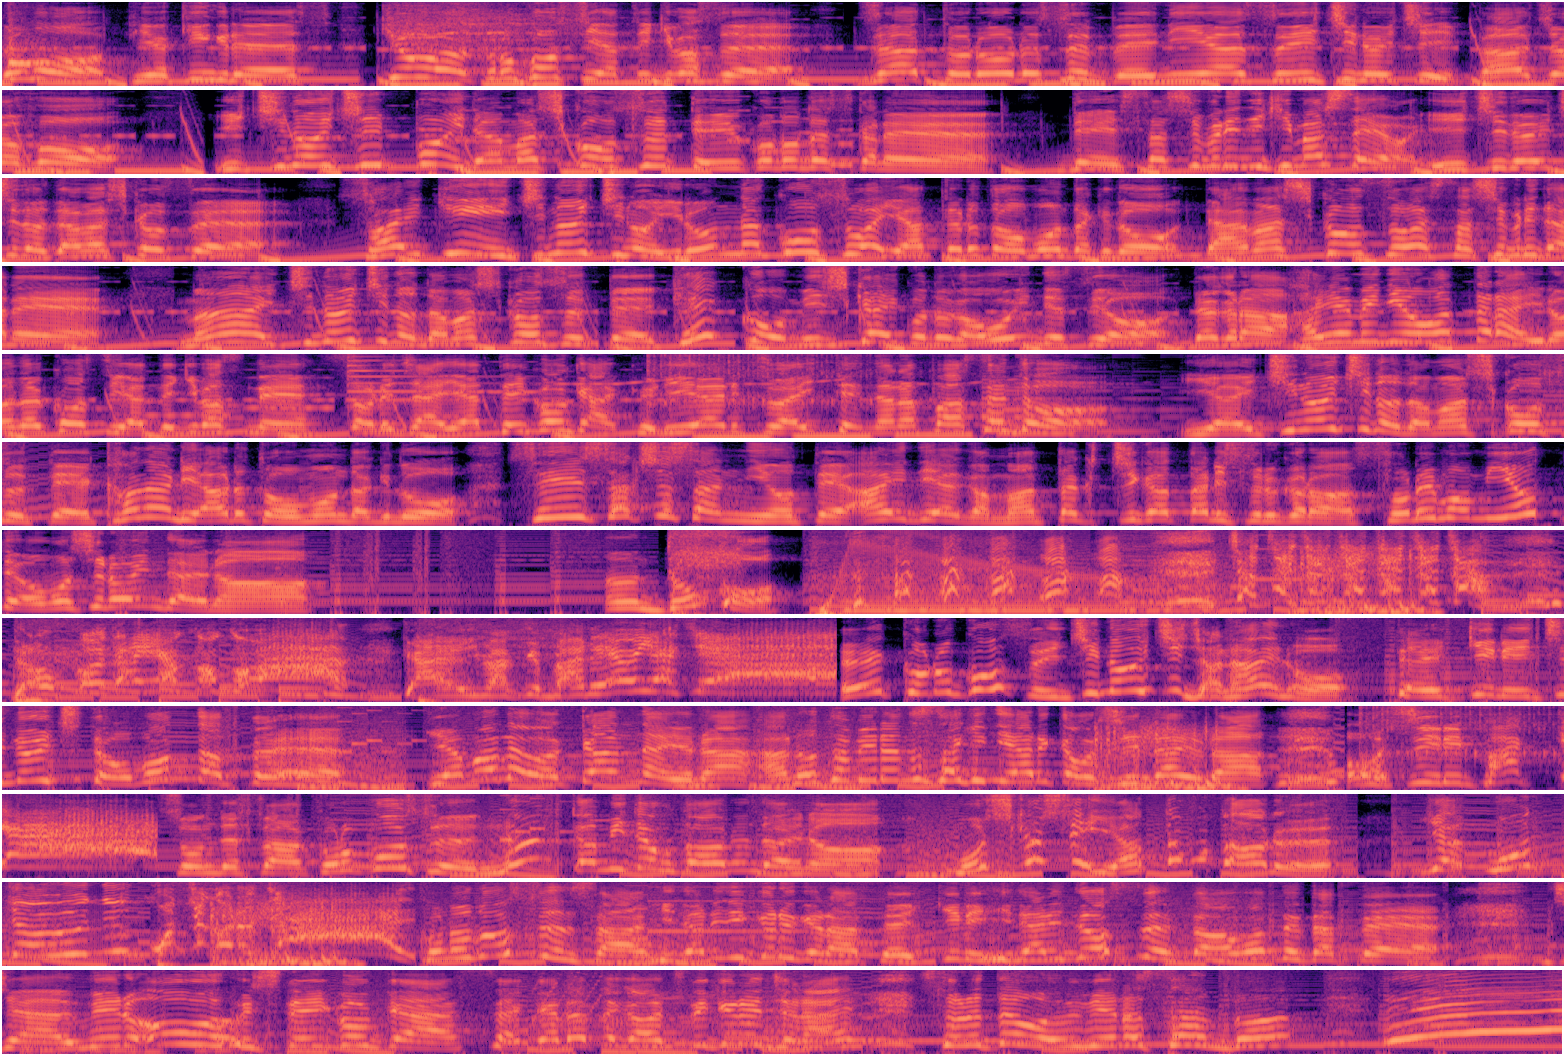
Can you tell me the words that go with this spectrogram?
どうもピアキングです。今日はこのコースやっていきます。ザ・トロールス・ベニアス1の1バージョン41の1っぽい騙しコースっていうことですかね。で久しぶりに来ましたよ。1の1の騙しコース。最近1の1のいろんなコースはやってると思うんだけど騙しコースは久しぶりだね。まあ1の1の騙しコースって結構短いことが多いんですよ。だから早めに終わったらいろんなコースやっていきますね。それじゃあやっていこうか。クリア率は1.7%いや1の1の騙しコースってかなりあると思うんだけど制作者さんによってアイデアが全く違ったりするからそれも見よって面白いんだよな。うんどこ？ちょちょちょちょちょちょどこだよここは？開幕までよやしえこのコース1の1じゃないの？てっきり1の1と思ったって。いやまだわかんないよな。あの扉の先にあるかもしれないよな。お尻パッカそんでさこのコースなんか見たことあるんだよな。もしかしてやったことある？いやもっちゃうにこっちからかいこのドッスンさ左に来るからてっきり左ドッスンと思ってたって。じゃあ上のオンオフしていこうか。魚とか落ちてくるんじゃない？それとも上の3本えー、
